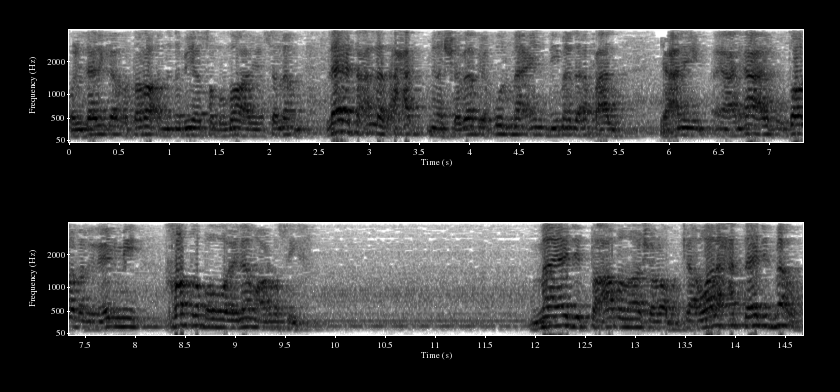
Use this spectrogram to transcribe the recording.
ولذلك فترى أن النبي صلى الله عليه وسلم لا يتعلد أحد من الشباب يقول ما عندي ماذا أفعل؟ يعني يعني أعرف طالبا للعلم خطب وهو ينام على الرصيف. ما يجد طعاما ولا شرابا. ولا حتى يجد مأوى.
